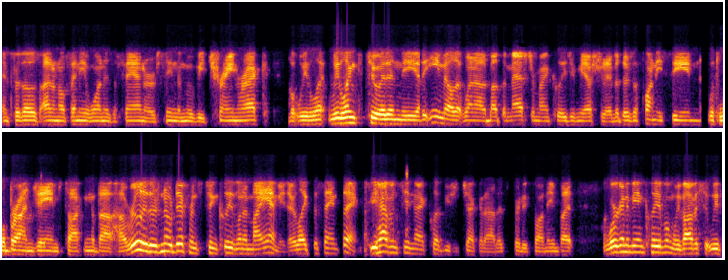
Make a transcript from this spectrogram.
And for those i don't know if anyone is a fan or have seen the movie trainwreck but we li- we linked to it in the the email that went out about the Mastermind Collegium yesterday. But there's a funny scene with LeBron James talking about how really there's no difference between Cleveland and Miami. They're like the same thing. If you haven't seen that clip, you should check it out. It's pretty funny. But we're going to be in Cleveland. We've obviously we've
